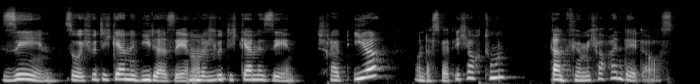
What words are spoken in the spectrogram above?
sehen. So, ich würde dich gerne wiedersehen oder Mhm. ich würde dich gerne sehen. Schreibt ihr, und das werde ich auch tun, dann führ mich auf ein Date aus.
